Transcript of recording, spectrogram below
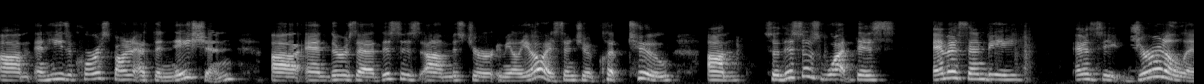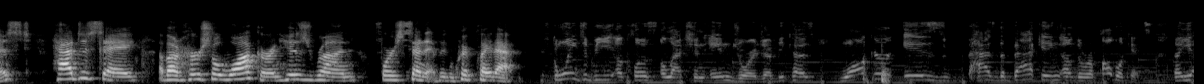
um, and he's a correspondent at The Nation. Uh, and there's a, this is um, Mr. Emilio. I sent you a clip too. Um, so this is what this MSNB, MSNBC journalist had to say about Herschel Walker and his run for Senate. If we can quick play that it's going to be a close election in Georgia because Walker is has the backing of the Republicans. Now you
